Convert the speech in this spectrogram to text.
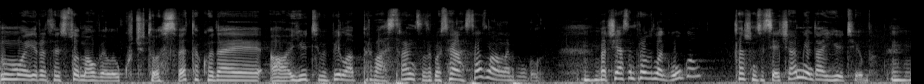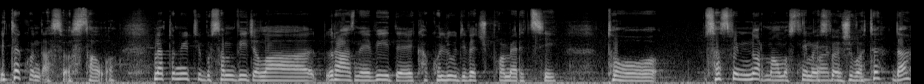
moji roditelji su odmah uveli u kuću to sve, tako da je YouTube bila prva stranica za koju sam ja saznala na Google. Mm -hmm. Znači ja sam provila Google, tačno se sjećam je da je YouTube. I tek onda sve ostalo. Na tom YouTube-u sam vidjela razne videe kako ljudi već po Americi to sasvim normalno snimaju svoje živote. Da,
